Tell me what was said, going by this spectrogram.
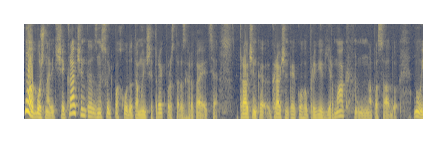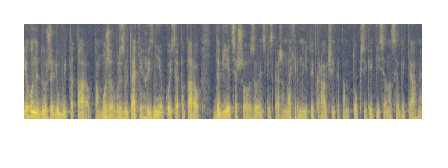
Ну або ж навіть ще й Кравченка знесуть по ходу, там інший трек просто розгортається. Кравченка, Кравченка, якого привів Єрмак на посаду, ну його не дуже любить Татаров. Там може в результаті гризні якоїсь Татаров доб'ється, що Зеленський скаже, нахер мені той Кравченка, там токсик якийсь на себе тягне,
